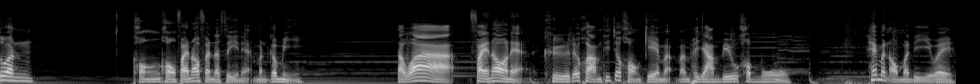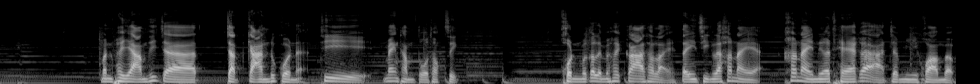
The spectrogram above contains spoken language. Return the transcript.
ส่วนของของ Final Fantasy เนี่ย มันก็มี แต่ว่า Final เนี่ย คือด้วยความที่เจ้าของเกมอะมันพยายามบิวคอมมู ให้มันออกมาดีเว้ย มันพยายามที่จะจัดการทุกคนอะที่แม่งทำตัวท็อกซิก คนมันก็เลยไม่ค่อยกล้าเท่าไหร่ แต่จริงๆ แล้วข้างในอะข้างในเนื้อแท้ก็อาจจะมีความแบบ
